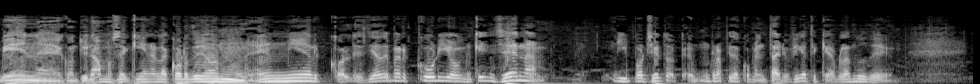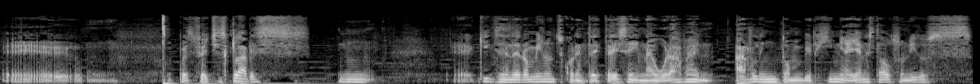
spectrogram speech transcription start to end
Bien, eh, continuamos aquí en el acordeón en miércoles, día de Mercurio, en quincena. Y por cierto, un rápido comentario. Fíjate que hablando de eh, pues fechas claves, mm, eh, 15 de enero de 1943 se inauguraba en Arlington, Virginia, allá en Estados Unidos,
